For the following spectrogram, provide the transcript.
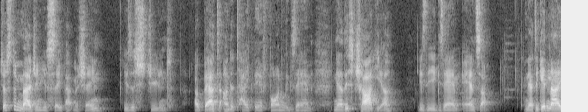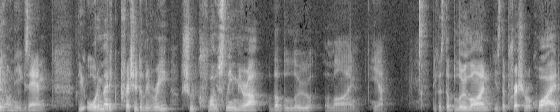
Just imagine your CPAP machine is a student about to undertake their final exam. Now this chart here is the exam answer. Now to get an A on the exam, the automatic pressure delivery should closely mirror the blue line here because the blue line is the pressure required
